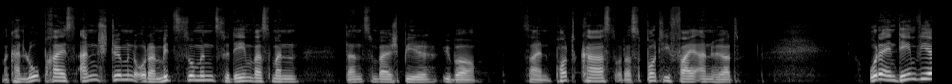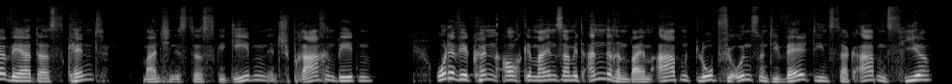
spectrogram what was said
Man kann Lobpreis anstimmen oder mitsummen zu dem, was man dann zum Beispiel über seinen Podcast oder Spotify anhört. Oder indem wir, wer das kennt, manchen ist das gegeben, in Sprachen beten oder wir können auch gemeinsam mit anderen beim Abendlob für uns und die Welt Dienstagabends hier,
